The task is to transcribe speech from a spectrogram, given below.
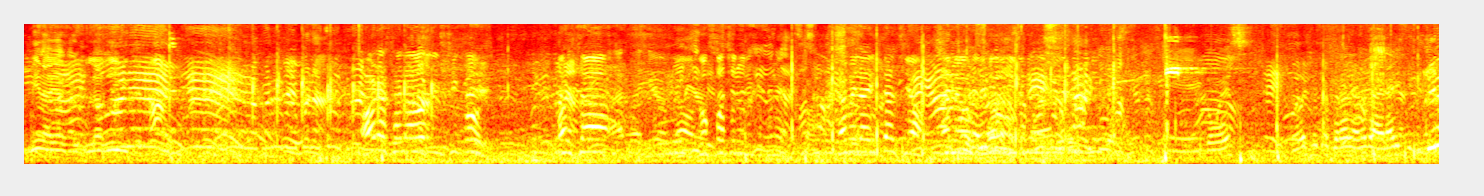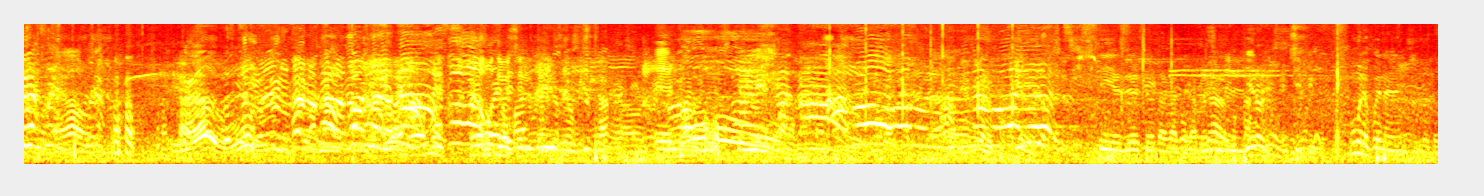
También había que calcular límites. Ahora está la orden, chicos. Está. Dos pases. Dame la distancia. Dame ahora. ¿Cómo es? No, yo te esperaba la nota de análisis. Cagado, vos. ¿Cómo te va a decir el medio El martes que viene. Sí, el derecho de otra cátedra, pero si lo cogieron es típico. ¿Cómo le pueden.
